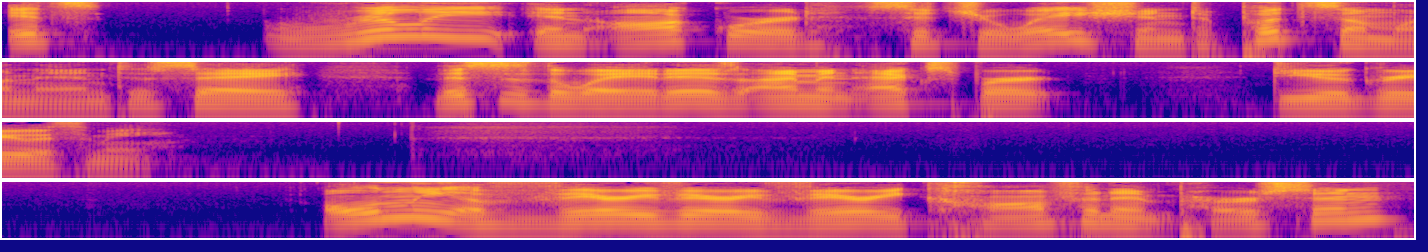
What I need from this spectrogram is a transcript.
it's really an awkward situation to put someone in to say, This is the way it is. I'm an expert. Do you agree with me? Only a very, very, very confident person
